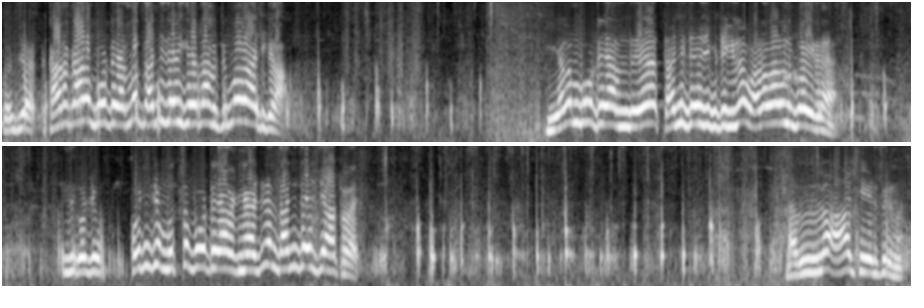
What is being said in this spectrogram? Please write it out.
கொஞ்சம் கணக்கான போட்டு இறந்தால் தண்ணி தெளிக்கிறதா சும்மா ஆட்டிக்கலாம் இளம் போட்டு இறந்து தண்ணி தெளிச்சு விட்டிங்கன்னா வளவளன்னு போயிடுறேன் இது கொஞ்சம் கொஞ்சம் முத்த போட்டு இறங்காட்டி நான் தண்ணி தெளிச்சு ஆட்டுறேன். நல்லா ஆட்டி எடுத்துக்கணும்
